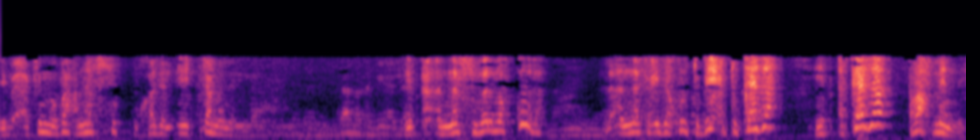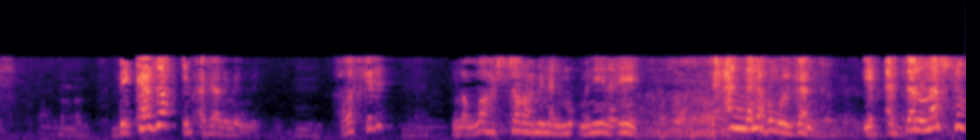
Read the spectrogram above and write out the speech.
يبقى أكنه باع نفسه وخد الإيه؟ الثمن يبقى النفس هي المفقودة. لأنك إذا قلت بعت كذا يبقى كذا راح مني. بكذا يبقى جاني مني. خلاص كده؟ إن الله اشترى من المؤمنين إيه؟ لأن لهم الجنة. يبقى اداله نفسه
